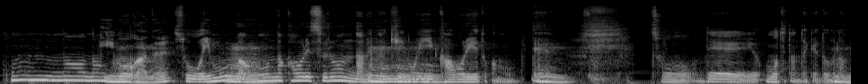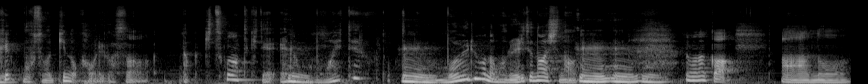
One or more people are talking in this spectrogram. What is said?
こんななんか芋がね。そう芋がこんな香りするんだみたいな、うん木のいい香りとか思って、うん。そう。で思ってたんだけど、結構その木の香りがさなんかきつくなってきてえなん。か燃えてる？とう思って、ん。燃えるようなもの入れてないしなと、うんうん。でもなんかあの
